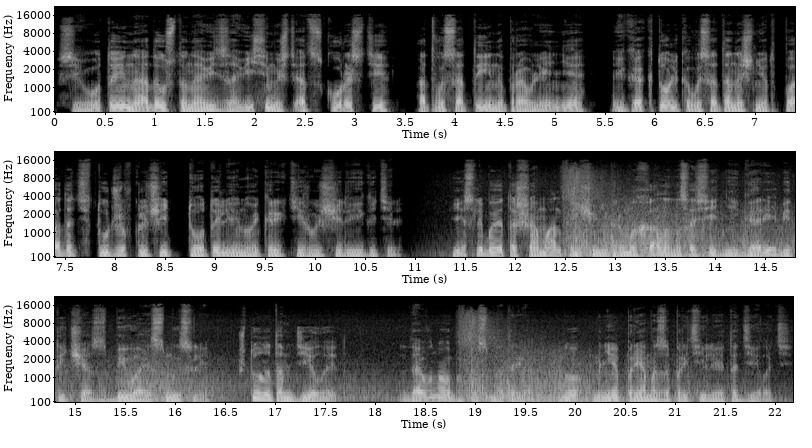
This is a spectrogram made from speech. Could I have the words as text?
Всего-то и надо установить зависимость от скорости, от высоты и направления, и как только высота начнет падать, тут же включить тот или иной корректирующий двигатель. Если бы эта шаманка еще не громыхала на соседней горе битый час, сбивая с мысли, что она там делает — Давно бы посмотрел, но мне прямо запретили это делать.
